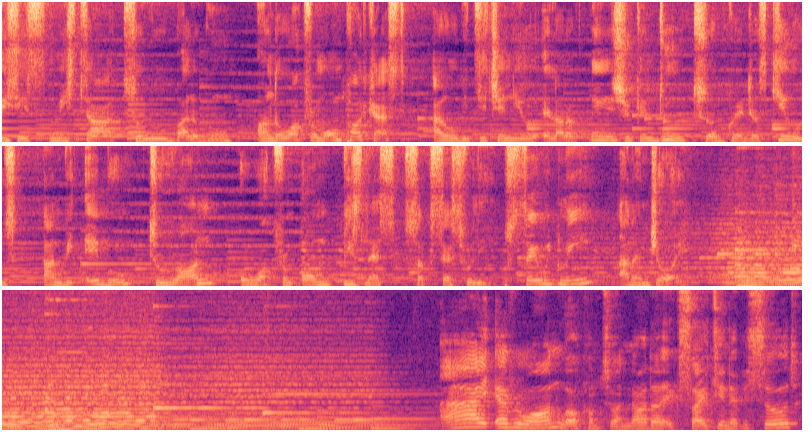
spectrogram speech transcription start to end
This is Mr. Tolu Balogun. On the Work From Home podcast, I will be teaching you a lot of things you can do to upgrade your skills and be able to run a work from home business successfully. Stay with me and enjoy. Hi everyone, welcome to another exciting episode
